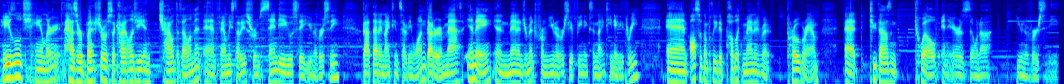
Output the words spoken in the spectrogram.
Hazel Chandler has her Bachelor of Psychology in Child Development and Family Studies from San Diego State University. Got that in 1971. Got her MA in Management from University of Phoenix in 1983, and also completed Public Management program at 2012 in Arizona University,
